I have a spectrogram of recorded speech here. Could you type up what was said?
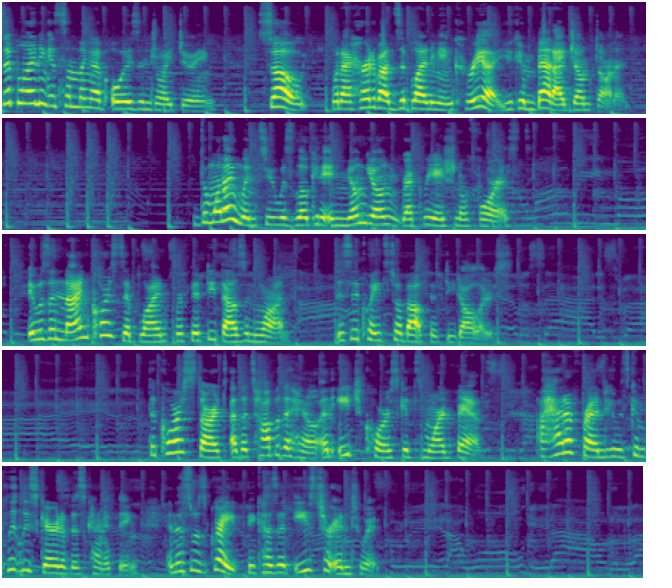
Ziplining is something I've always enjoyed doing. So, when I heard about ziplining in Korea, you can bet I jumped on it. The one I went to was located in Mungyeong Recreational Forest. It was a 9 course zip line for 50,000 won. This equates to about $50. The course starts at the top of the hill and each course gets more advanced. I had a friend who was completely scared of this kind of thing, and this was great because it eased her into it.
